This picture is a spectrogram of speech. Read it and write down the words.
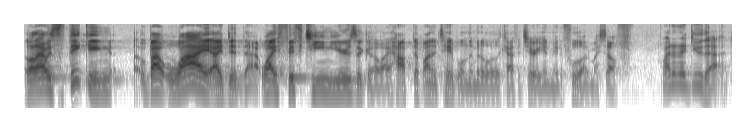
Well, I was thinking about why I did that. Why 15 years ago I hopped up on a table in the middle of the cafeteria and made a fool out of myself. Why did I do that?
